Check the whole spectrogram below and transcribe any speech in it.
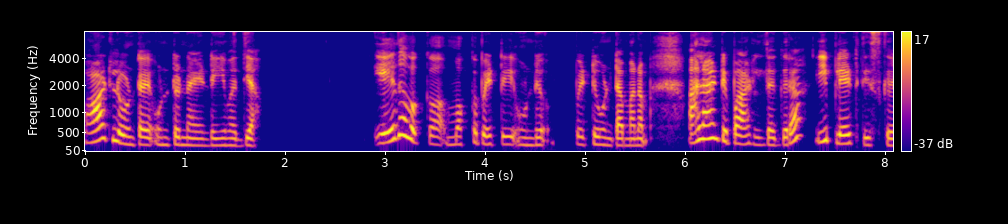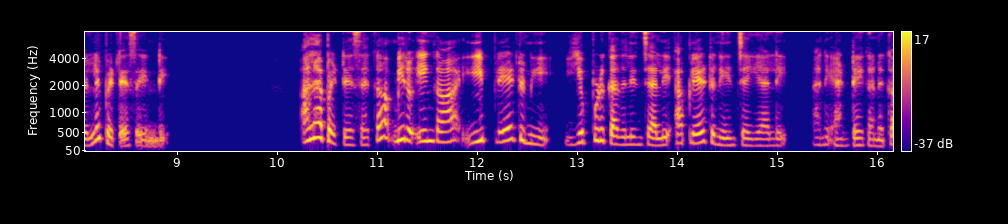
పాటలు ఉంటాయి ఉంటున్నాయండి ఈ మధ్య. ఏదో ఒక మొక్క పెట్టి ఉండి పెట్టి ఉంటాం మనం. అలాంటి పాటల దగ్గర ఈ ప్లేట్ తీసుకెళ్ళి పెట్టేసేయండి. అలా పెట్టేశాక మీరు ఇంకా ఈ ప్లేటుని ఎప్పుడు కదిలించాలి ఆ ప్లేటుని ఏం చెయ్యాలి అని అంటే కనుక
